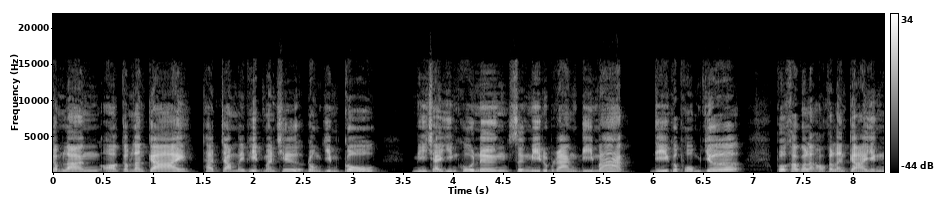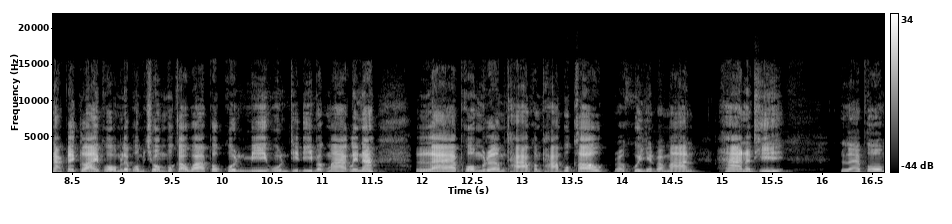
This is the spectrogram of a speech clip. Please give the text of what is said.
กำลังออกกำลังกาย ถ้าจำไม่ผิดมันชื่อโรงยิมโก มีชายหญิงคู่หนึ่งซึ่งมีรูปร่างดีมาก ดีกว่าผมเยอะ พวกเขากำลังออกกำลังกายอย่างหนักใกล้ๆผม และผมชมพวกเขาว่าพวกคุณมีหุ่นที่ดีมากๆเลยนะ และผมเริ่มถามคำถามพวกเขา เราคุยกันประมาณ 5 นาที และผม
